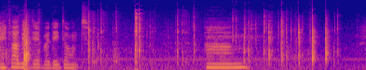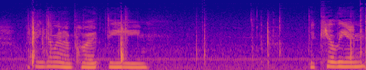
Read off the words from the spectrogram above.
I thought they did, but they don't. Um, I think I'm going to put the the Kilian,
